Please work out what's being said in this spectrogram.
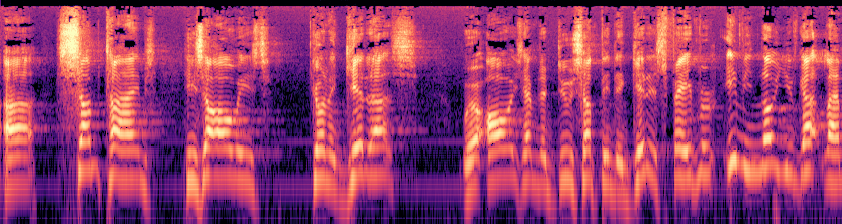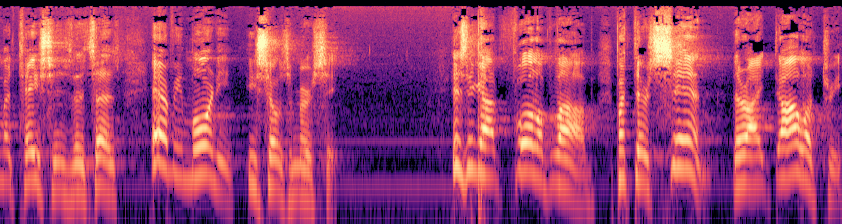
uh, sometimes He's always going to get us. We're always having to do something to get His favor, even though you've got lamentations that says every morning He shows mercy. Isn't God full of love? But their sin, their idolatry,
